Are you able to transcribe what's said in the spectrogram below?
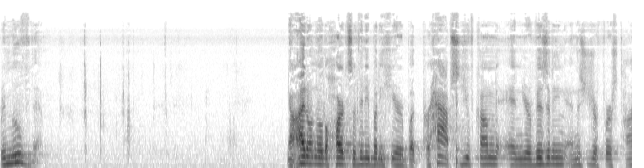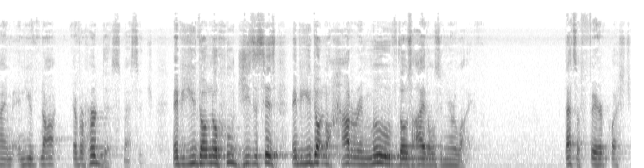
remove them. Now, I don't know the hearts of anybody here, but perhaps you've come and you're visiting and this is your first time and you've not ever heard this message. Maybe you don't know who Jesus is. Maybe you don't know how to remove those idols in your life. That's a fair question.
